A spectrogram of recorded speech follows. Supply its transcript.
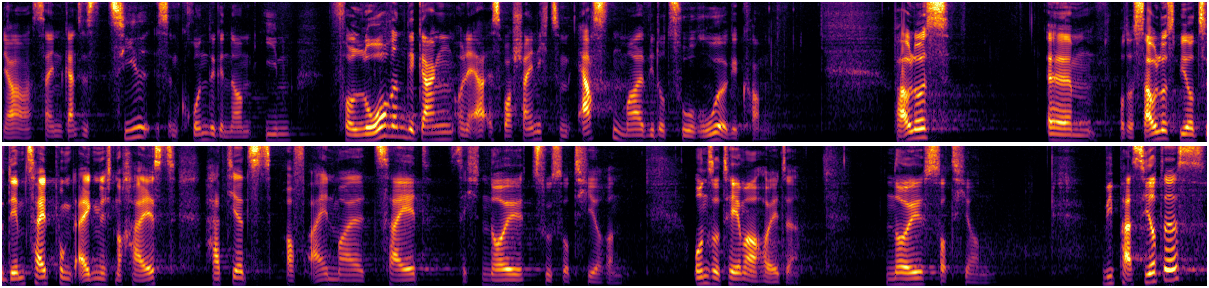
ja, sein ganzes Ziel ist im Grunde genommen ihm verloren gegangen und er ist wahrscheinlich zum ersten Mal wieder zur Ruhe gekommen. Paulus ähm, oder Saulus, wie er zu dem Zeitpunkt eigentlich noch heißt, hat jetzt auf einmal Zeit, sich neu zu sortieren. Unser Thema heute, neu sortieren. Wie passiert es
